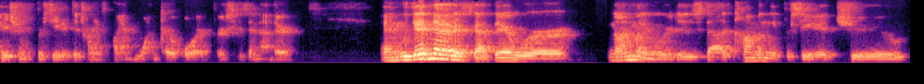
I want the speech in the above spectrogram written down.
patients proceeded to transplant one cohort versus another. And we did notice that there were non-minorities that commonly proceeded to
